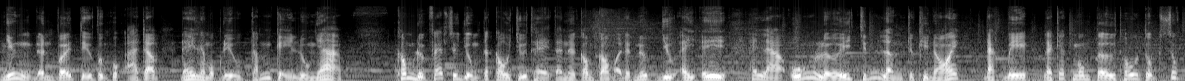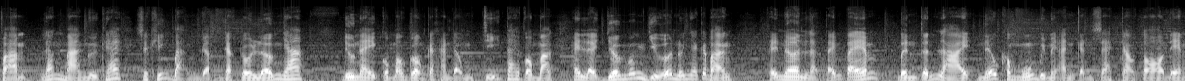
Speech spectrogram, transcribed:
Nhưng đến với tiểu vương quốc Ả Rập, đây là một điều cấm kỵ luôn nha không được phép sử dụng các câu chữ thề tại nơi công cộng ở đất nước UAE hay là uống lưỡi 9 lần trước khi nói. Đặc biệt là các ngôn từ thô tục xúc phạm, lăng mạ người khác sẽ khiến bạn gặp rắc rối lớn nha. Điều này còn bao gồm các hành động chỉ tay vào mặt hay là giơ ngón giữa nữa nha các bạn. Thế nên là tém tém, bình tĩnh lại nếu không muốn bị mấy anh cảnh sát cao to đen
